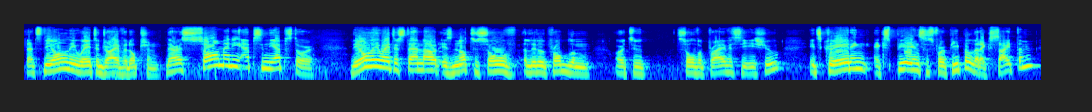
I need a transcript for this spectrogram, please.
That's the only way to drive adoption. There are so many apps in the App Store the only way to stand out is not to solve a little problem or to solve a privacy issue. It's creating experiences for people that excite them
